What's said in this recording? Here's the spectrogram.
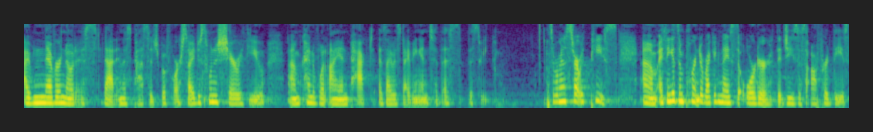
I've never noticed that in this passage before. So I just want to share with you um, kind of what I unpacked as I was diving into this this week. So, we're going to start with peace. Um, I think it's important to recognize the order that Jesus offered these.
